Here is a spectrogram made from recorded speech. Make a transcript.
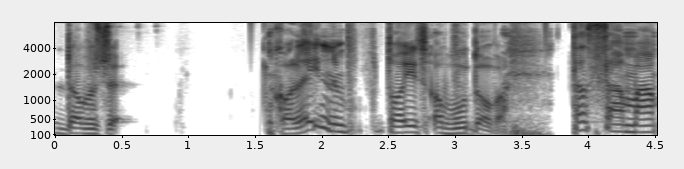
Dobrze. Kolejnym to jest obudowa. Ta sama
